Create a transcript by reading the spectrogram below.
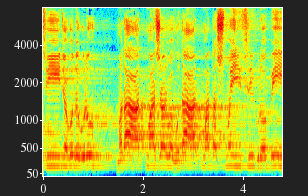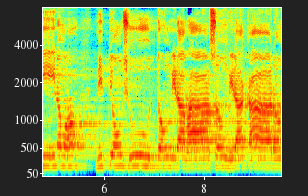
শ্রীজগদ্গুরু মদাত্মা সর্বভূতাত্মা তস্মৈ শ্রীগুরবী নম নিত্যং শুদ্ধং নিরাভাসং নিরাকারং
